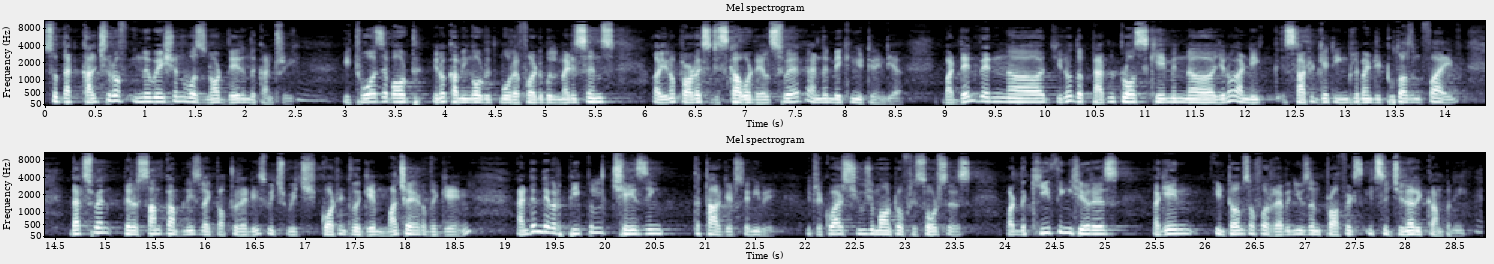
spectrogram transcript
So that culture of innovation was not there in the country. Mm. It was about, you know, coming out with more affordable medicines, uh, you know, products discovered elsewhere and then making it in India. But then when, uh, you know, the patent laws came in, uh, you know, and it started getting implemented in 2005, that's when there are some companies like Dr. Reddy's, which, which got into the game much ahead of the game. And then there were people chasing the targets anyway. It requires huge amount of resources. But the key thing here is, again, in terms of our revenues and profits, it's a generic company. Mm.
